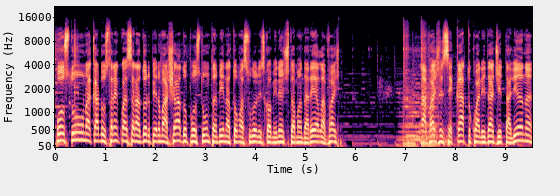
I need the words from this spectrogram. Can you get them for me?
Posto 1 na Carlos Tranco, a senador Pedro Machado. Posto 1 também na Thomas Flores, com Almirante Tamandaré. Lavagem, lavagem secato, qualidade italiana.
